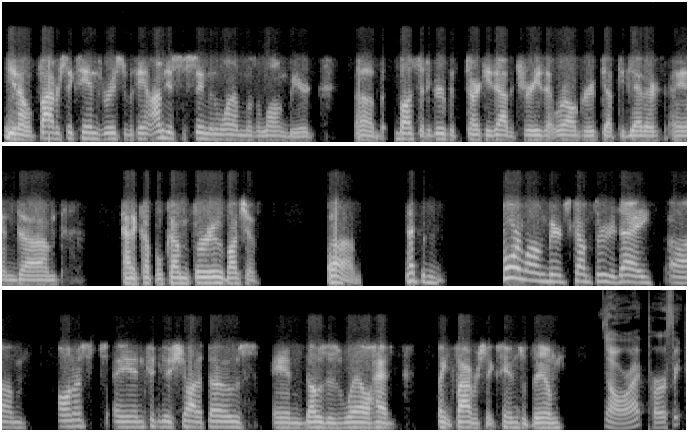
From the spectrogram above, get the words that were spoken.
you know, five or six hens roosted with him. I'm just assuming one of them was a longbeard. Uh, busted a group of turkeys out of the trees that were all grouped up together, and um, had a couple come through. A bunch of um, had some four longbeards come through today um, on us, and couldn't get a shot at those. And those as well had, I think, five or six hens with them. All right, perfect.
